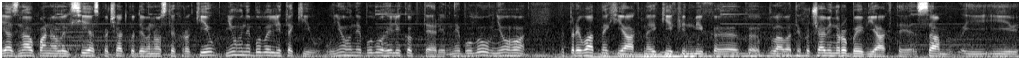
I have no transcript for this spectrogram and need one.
Я знав пана Олексія з початку 90-х років. В нього не було літаків, у нього не було гелікоптерів, не було в нього приватних яхт, на яких він міг е, плавати. Хоча він робив яхти сам, і, і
